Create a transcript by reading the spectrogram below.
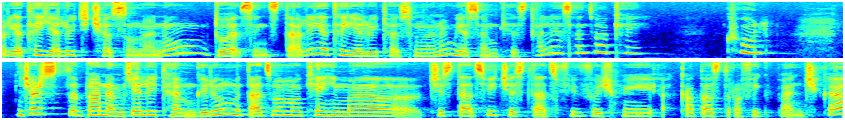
որ եթե ելույթ չես ունենում դու ես ինձ տալի եթե ելույթ ես ունենում ես եմ քեզ տալի ասած օքեյ cool Ինչ որ բան եմ ելույթ եմ գրում, մտածում եմ, օքեյ, հիմա չստացվի, չստացվի, ոչ մի կատաստրոֆիկ բան չկա։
